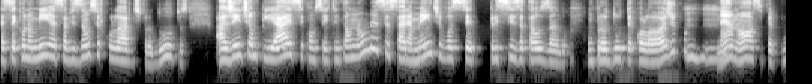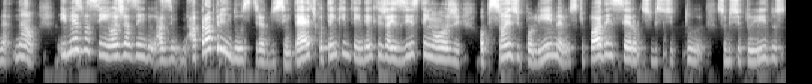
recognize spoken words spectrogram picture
essa economia, essa visão circular dos produtos, a gente ampliar esse conceito. Então, não necessariamente você precisa estar tá usando um produto ecológico, uhum. né? Nossa, né, não. E mesmo assim, hoje as, as, a própria indústria do sintético tem que entender que já existem hoje opções de polímeros que podem ser substitu, substituídos,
